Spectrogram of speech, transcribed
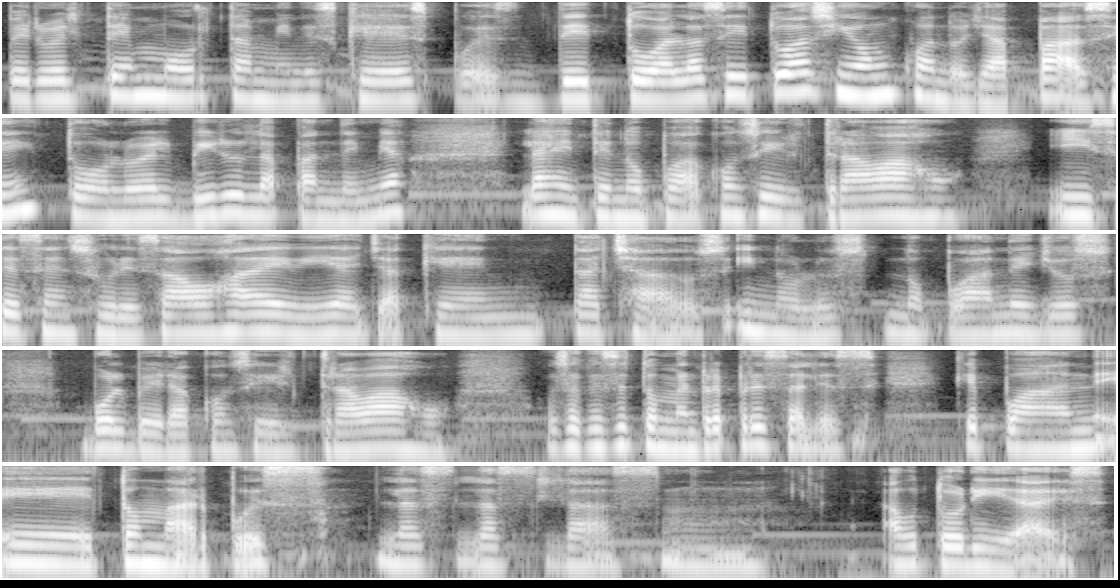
Pero el temor también es que después de toda la situación, cuando ya pase todo lo del virus, la pandemia, la gente no pueda conseguir trabajo y se censure esa hoja de vida, ya queden tachados y no, los, no puedan ellos volver a conseguir trabajo. O sea que se tomen represalias que puedan eh, tomar pues las, las, las mm, autoridades.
